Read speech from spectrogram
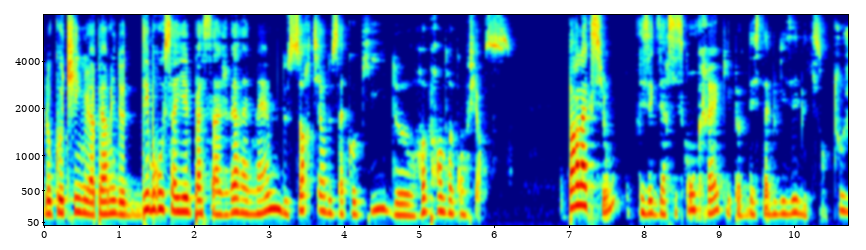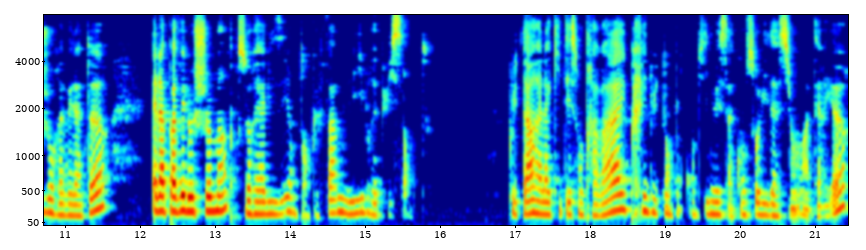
Le coaching lui a permis de débroussailler le passage vers elle-même, de sortir de sa coquille, de reprendre confiance. Par l'action, des exercices concrets qui peuvent déstabiliser mais qui sont toujours révélateurs, elle a pavé le chemin pour se réaliser en tant que femme libre et puissante. Plus tard, elle a quitté son travail, pris du temps pour continuer sa consolidation intérieure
